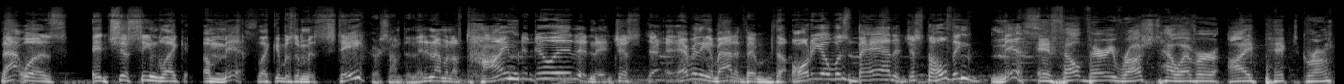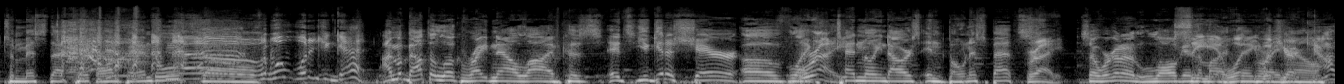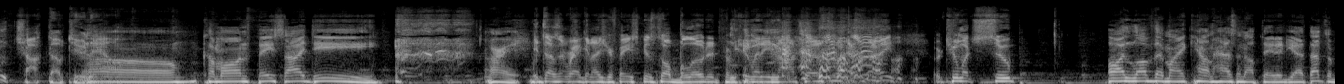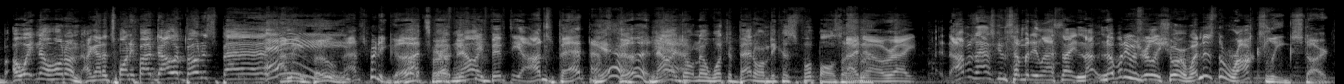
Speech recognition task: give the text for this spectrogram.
That was, it just seemed like a miss, like it was a mistake or something. They didn't have enough time to do it. And it just, everything about it, the, the audio was bad. It just, the whole thing missed. it felt very rushed. However, I picked Gronk to miss that pick on FanDuel. So So what, what did you get? I'm about to look right now live because it's you get a share of like Right. ten million dollars in bonus bets. Right. So we're gonna log into my what, thing what's right your now. account chalked up to now? Oh, come on, Face ID. All right. It doesn't recognize your face because it's all bloated from too many nachos last or too much soup. Oh, I love that my account hasn't updated yet. That's a. Oh wait, no, hold on. I got a twenty-five dollar bonus bet. I mean, boom, that's pretty good. That's For good. a Now I- 50 odds bet, that's yeah. good. Now yeah. I don't know what to bet on because football's over. I know, right? I was asking somebody last night. No, nobody was really sure. When does the Rocks League start?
